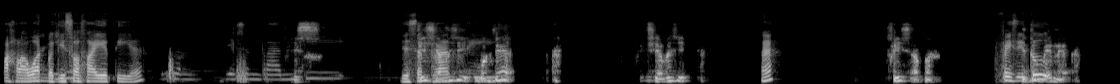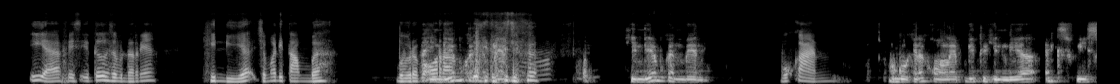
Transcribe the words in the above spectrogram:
pahlawan bagi ini. society ya. Jason. Fis. Jason Fish siapa sih? Maksudnya Fish siapa sih? Hah? Fish apa? Fish Itu, itu, band ya? iya, Fish itu sebenarnya Hindia cuma ditambah beberapa Ah, Hindia orang bukan gitu band. aja. Hindia bukan band. Bukan. Oh, gue kira collab gitu Hindia X Fish.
